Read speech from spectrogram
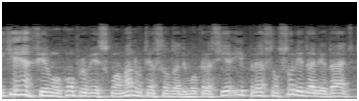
em que reafirmam o compromisso com a manutenção da democracia e prestam solidariedade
